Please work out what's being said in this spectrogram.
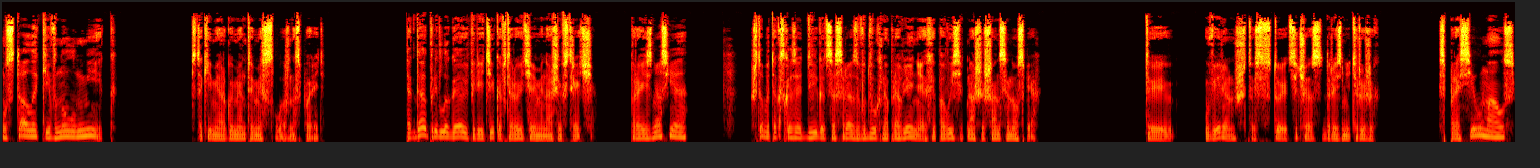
Устало кивнул Мик. С такими аргументами сложно спорить. Тогда предлагаю перейти ко второй теме нашей встречи произнес я, чтобы, так сказать, двигаться сразу в двух направлениях и повысить наши шансы на успех. «Ты уверен, что стоит сейчас дразнить рыжих?» — спросил Маус.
